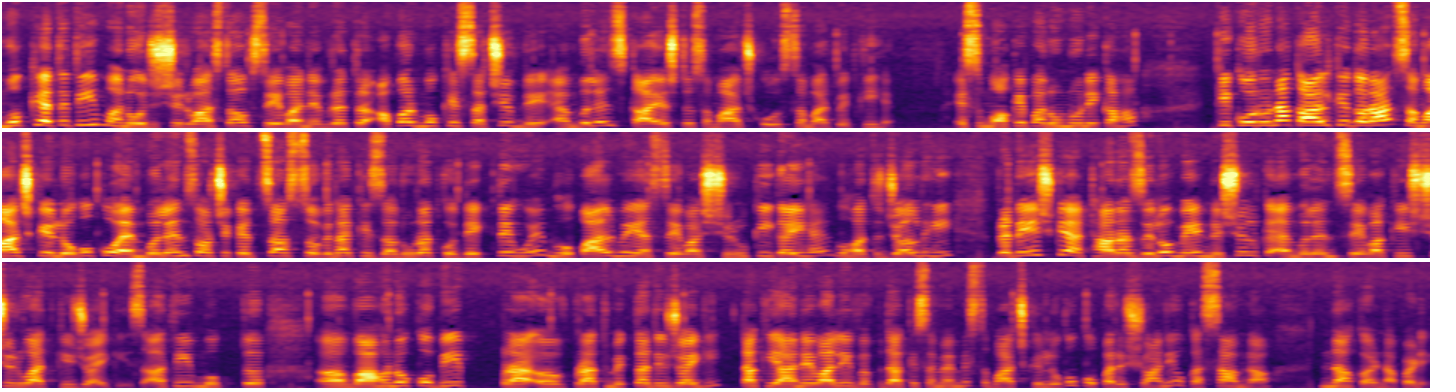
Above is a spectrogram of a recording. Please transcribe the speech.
मुख्य अतिथि मनोज श्रीवास्तव, सेवानिवृत्त अपर मुख्य सचिव ने एंबुलेंस कायस्थ समाज को समर्पित की है। इस मौके पर उन्होंने कहा कि कोरोना काल के दौरान समाज के लोगों को एंबुलेंस और चिकित्सा सुविधा की ज़रूरत को देखते हुए भोपाल में यह सेवा शुरू की गई है। बहुत जल्द ही प्रदेश के 18 जिलों में निशुल्क एंबुलेंस सेवा की शुरुआत की जाएगी। साथ ही मुक्त वाहनों को भी प्रा, प्राथमिकता दी जाएगी ताकि आने वाली विपदा के समय में समाज के लोगों को परेशानियों का सामना न करना पड़े।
